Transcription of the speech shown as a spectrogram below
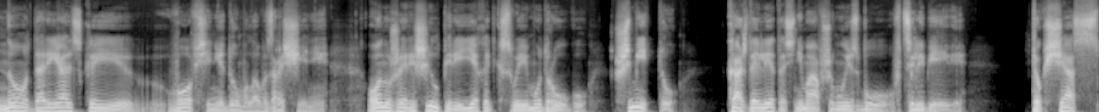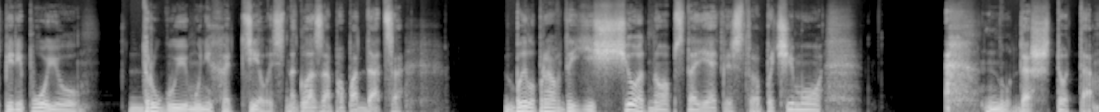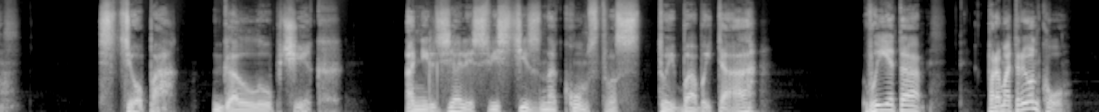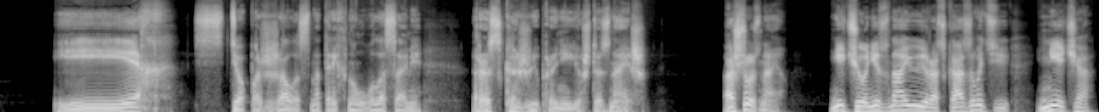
Но Дарьяльский вовсе не думал о возвращении. Он уже решил переехать к своему другу, Шмидту, каждое лето снимавшему избу в Целебееве. Только сейчас с перепою другу ему не хотелось на глаза попадаться. Было, правда, еще одно обстоятельство, почему... Ну да что там... Степа, голубчик, а нельзя ли свести знакомство с той бабой-то, а? Вы это про Матрёнку? Эх, Степа жалостно тряхнул волосами. Расскажи про нее, что знаешь. А что знаю? Ничего не знаю и рассказывать нечего.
